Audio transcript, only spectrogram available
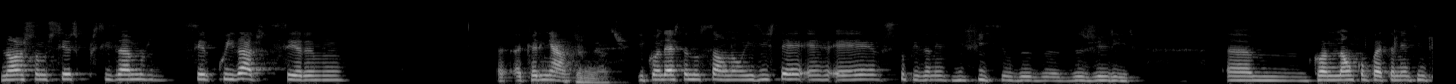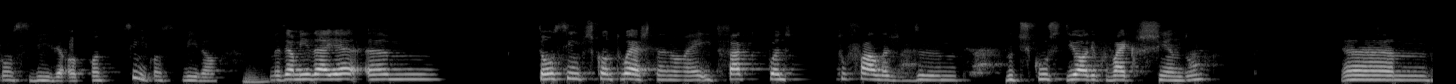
nós somos seres que precisamos de ser cuidados, de ser um, acarinhados. acarinhados. E quando esta noção não existe é, é, é estupidamente difícil de, de, de gerir um, quando não completamente inconcebível, quando, sim, inconcebível, uhum. mas é uma ideia um, tão simples quanto esta, não é? E de facto, quando tu falas de, do discurso de ódio que vai crescendo, um,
